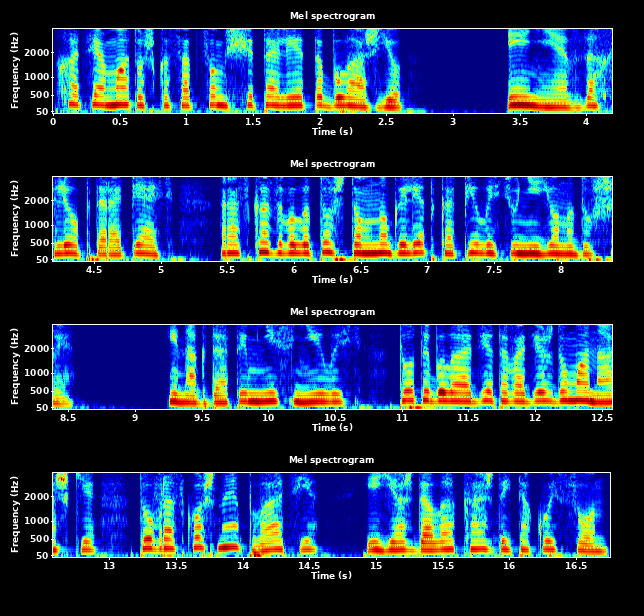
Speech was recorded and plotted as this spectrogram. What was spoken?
хотя матушка с отцом считали это блажью». Эния, взахлёб торопясь, рассказывала то, что много лет копилось у нее на душе. «Иногда ты мне снилась, то ты была одета в одежду монашки, то в роскошное платье, и я ждала каждый такой сон,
